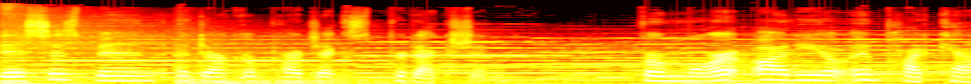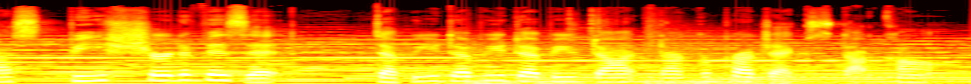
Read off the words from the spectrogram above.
This has been a Darker Projects production. For more audio and podcasts, be sure to visit www.darkerprojects.com.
